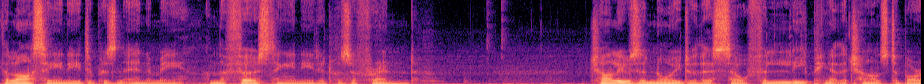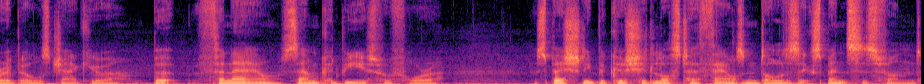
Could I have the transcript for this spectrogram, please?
The last thing he needed was an enemy, and the first thing he needed was a friend. Charlie was annoyed with herself for leaping at the chance to borrow Bill's Jaguar, but for now, Sam could be useful for her, especially because she'd lost her thousand dollars expenses fund,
